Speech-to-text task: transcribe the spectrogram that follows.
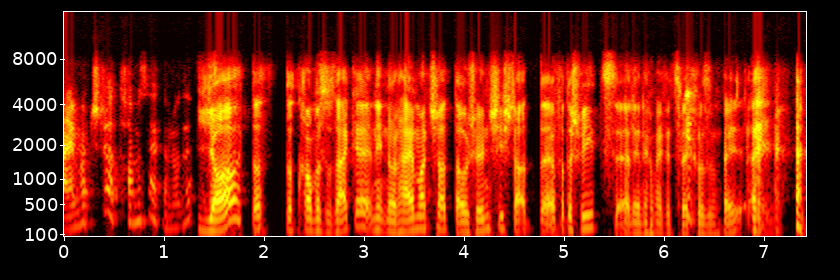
Heimatstadt, kann man sagen, oder? Ja, das, das kann man so sagen. Nicht nur Heimatstadt, auch schönste Stadt äh, von der Schweiz. Äh, lehne ich mich jetzt wirklich aus dem Feld. das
